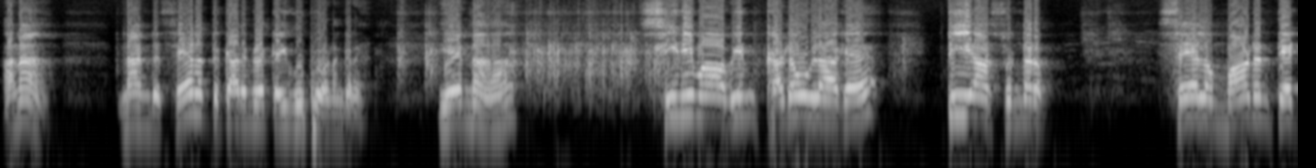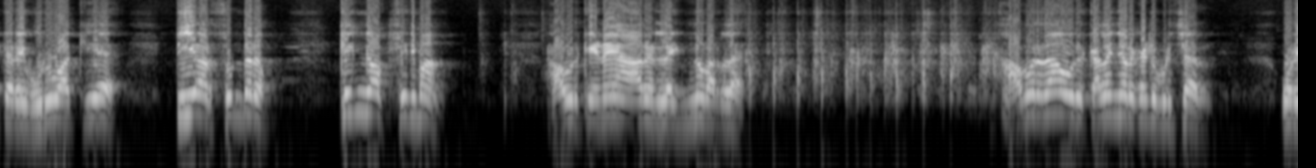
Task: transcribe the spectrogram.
ஆனால் நான் இந்த சேலத்துக்காரங்களை கைகூப்பி வணங்குறேன். ஏன்னா சினிமாவின் கடவுளாக T R Sundaram Salem modern தியேட்டரை உருவாக்கிய T R Sundaram king of cinema அவருக்கு இணைய யாரும் இல்லை இன்னும் வரல. அவர் தான் ஒரு கலைஞரை கண்டுபிடிச்சார். ஒரு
